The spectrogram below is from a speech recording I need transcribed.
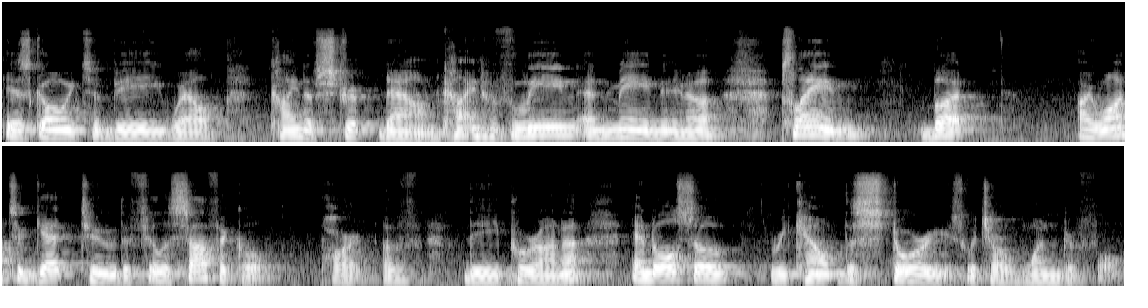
is going to be, well, kind of stripped down, kind of lean and mean, you know, plain, but I want to get to the philosophical part of the Purana and also recount the stories, which are wonderful.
